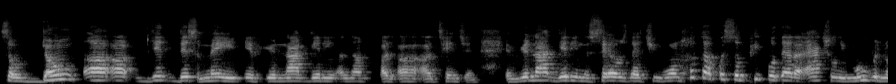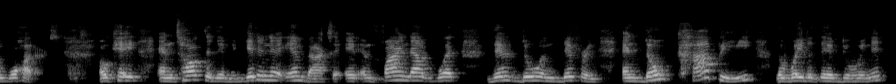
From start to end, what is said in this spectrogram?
So don't uh, uh, get dismayed if you're not getting enough attention. If you're not getting the sales that you want, hook up with some people that are actually moving the waters, okay? And talk to them and get in their inbox and, and find out what they're doing different. And don't copy the way that they're doing it,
